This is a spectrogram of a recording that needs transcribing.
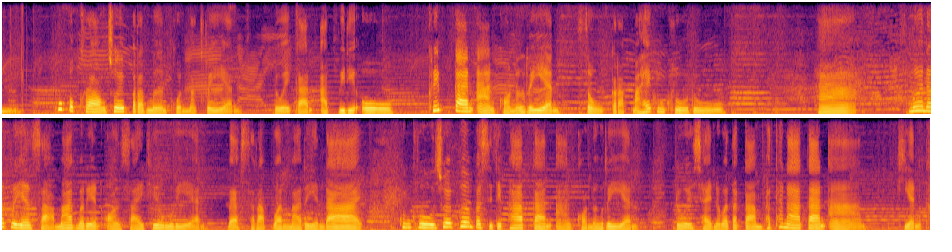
4. ผู้ปกครองช่วยประเมินผลนักเรียน โดยการอัดวิดีโอ คลิปการอ่านของนักเรียนส่งกลับมาให้คุณครูดู 5. เมื่อนักเรียนสามารถมาเรียนออนไซต์ที่โรงเรียน แบบสลับวันมาเรียนได้ คุณครูช่วยเพิ่มประสิทธิภาพการอ่านของนักเรียน โดยใช้นวัตกรรมพัฒนาการอ่าน เขียนค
